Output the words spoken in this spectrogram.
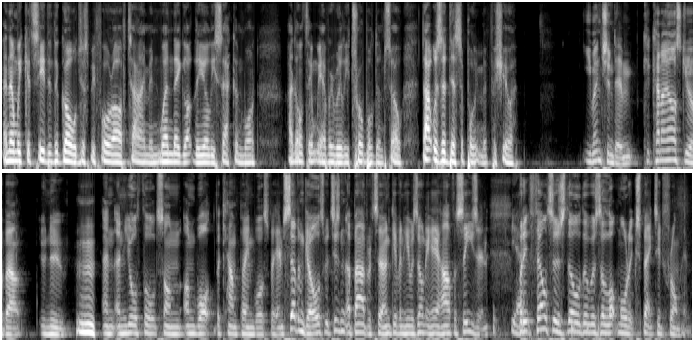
And then we conceded the goal just before half time. And when they got the early second one, I don't think we ever really troubled them. So that was a disappointment for sure. You mentioned him. C- can I ask you about Hunou Mm. and, and your thoughts on, on what the campaign was for him? Seven goals, which isn't a bad return given he was only here half a season, Yeah. but it felt as though there was a lot more expected from him.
